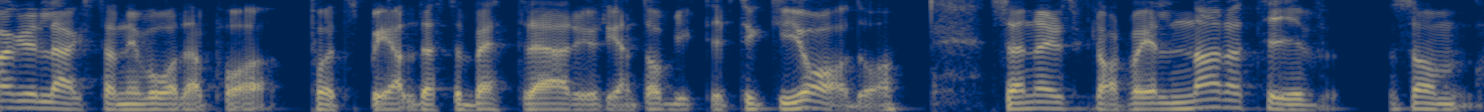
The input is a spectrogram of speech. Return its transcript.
högre lägstanivå där på, på ett spel, desto bättre är det ju rent objektivt tycker jag då. Sen är det såklart vad gäller narrativ som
